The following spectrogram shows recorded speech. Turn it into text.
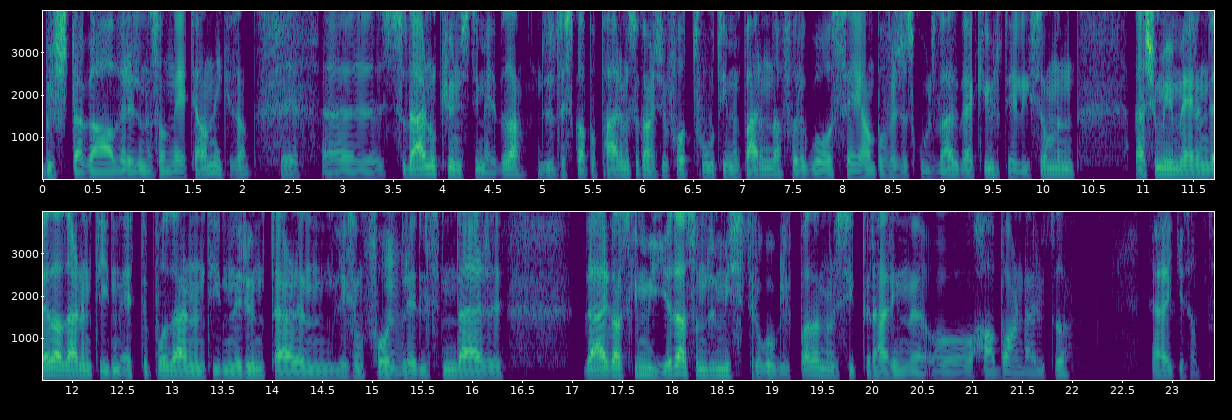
bursdagsgaver eller noe sånt ned til han, ikke sant. Eh, så det er noe kunstig med det, da. Du skal på perm, så kanskje du får to timer perm da, for å gå og se han på første skoledag. Det er kult, det, liksom, men det er så mye mer enn det, da. Det er den tiden etterpå, det er den tiden rundt, det er den liksom forberedelsen. Det er det er ganske mye da, som du mister å gå glipp av da, når du sitter her inne og har barn der ute. da. Ja, ikke sant.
